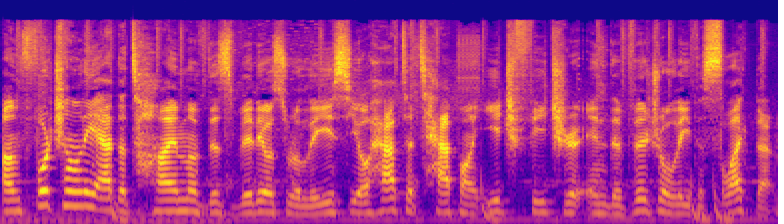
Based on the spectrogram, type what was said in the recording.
Unfortunately at the time of this video's release, you'll have to tap on each feature individually to select them.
